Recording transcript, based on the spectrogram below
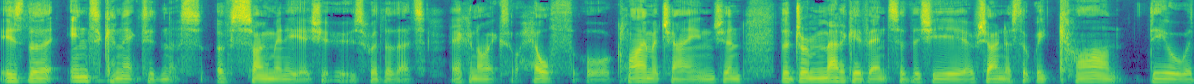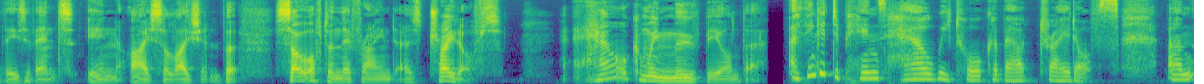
is the interconnectedness of so many issues, whether that's economics or health or climate change. And the dramatic events of this year have shown us that we can't deal with these events in isolation, but so often they're framed as trade offs. How can we move beyond that? I think it depends how we talk about trade offs. Um,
